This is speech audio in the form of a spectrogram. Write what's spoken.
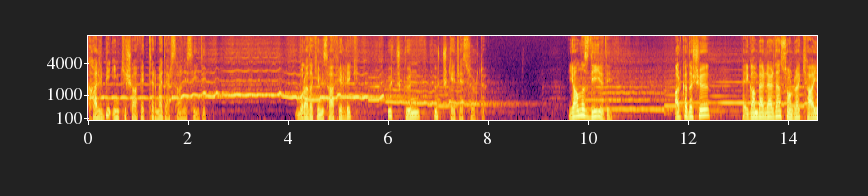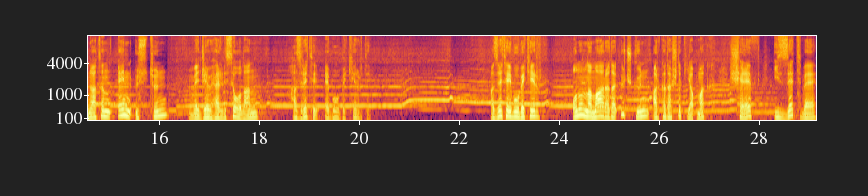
kalbi inkişaf ettirme dershanesiydi. Buradaki misafirlik üç gün, üç gece sürdü. Yalnız değildi. Arkadaşı, peygamberlerden sonra kainatın en üstün ve cevherlisi olan Hazreti Ebu Bekir'di. Hazreti Ebu Bekir, onunla mağarada üç gün arkadaşlık yapmak, şeref, izzet ve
